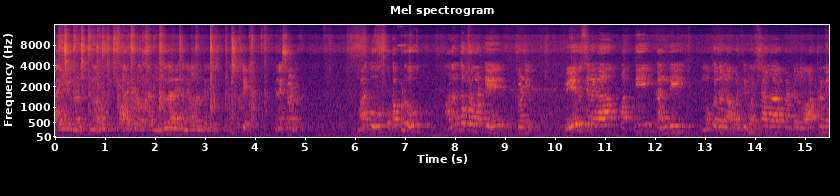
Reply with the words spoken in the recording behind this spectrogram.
ఆయిల్ నడుపుతున్నారు. వారికి కూడా ఒకసారి ముందుగానే ధన్యవాదాలు తెలియజేస్తున్నాను. ఓకే నెక్స్ట్ చూడండి మనకు ఒకప్పుడు అనంతపురం అంటే చూడండి వేరుశెనగ పత్తి కంది మొక్కజొన్న వంటి వర్షాధార పంటలు మాత్రమే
